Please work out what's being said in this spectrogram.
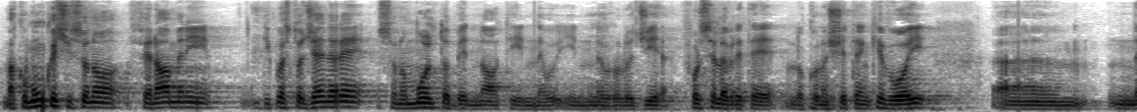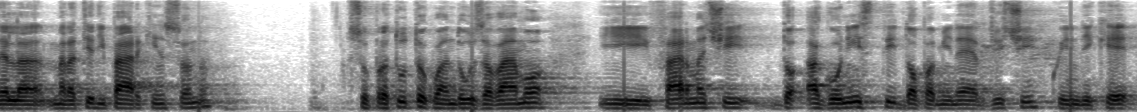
Ma comunque ci sono fenomeni di questo genere, sono molto ben noti in, in neurologia, forse lo conoscete anche voi, ehm, nella malattia di Parkinson, soprattutto quando usavamo i farmaci do, agonisti dopaminergici, quindi che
